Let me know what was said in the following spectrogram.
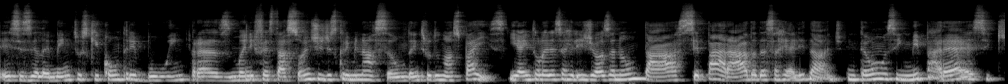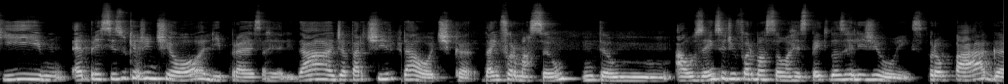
esses elementos que contribuem para as manifestações de discriminação dentro do nosso país. E a intolerância religiosa não está separada dessa realidade. Então, assim, me parece que é preciso que a gente olhe para essa realidade a partir da ótica da informação. Então, a ausência de informação a respeito das religiões propaga,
